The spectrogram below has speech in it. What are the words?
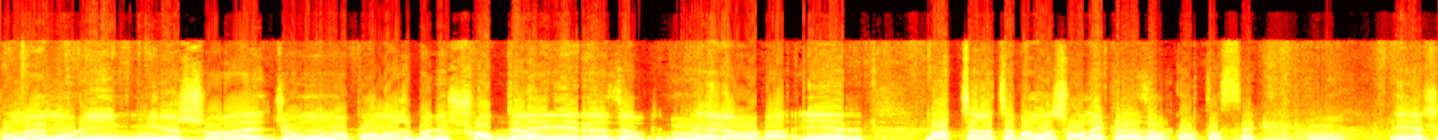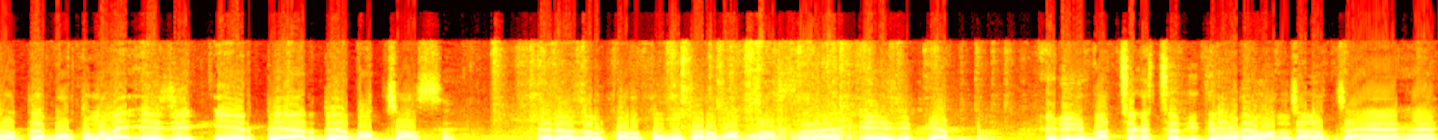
সোনাইমুড়ি মিরেশ্বরায় যমুনা পলাশবাড়ি সব জায়গায় এর রেজাল্ট এগারোটা। এর বাচ্চা কাচ্চা বাংলাদেশে অনেক রেজাল্ট করতেছে। এর সাথে বর্তমানে এই যে এর পেয়ার দিয়ে বাচ্চা আছে। রেজাল্ট করা কবুতরের বাচ্চা আছে হ্যাঁ? এই যে পেয়ারটা এটির বাচ্চা কাচ্চা দিতে পারবে বাচ্চা কাচ্চা হ্যাঁ হ্যাঁ।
